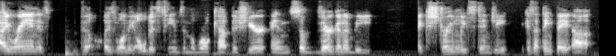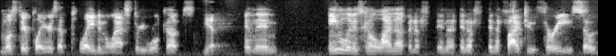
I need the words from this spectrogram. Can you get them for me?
Iran is the, is one of the oldest teams in the World Cup this year, and so they're going to be extremely stingy because I think they uh, most of their players have played in the last three World Cups, Yep. and then England is going to line up in a in a in a in a five two three, so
